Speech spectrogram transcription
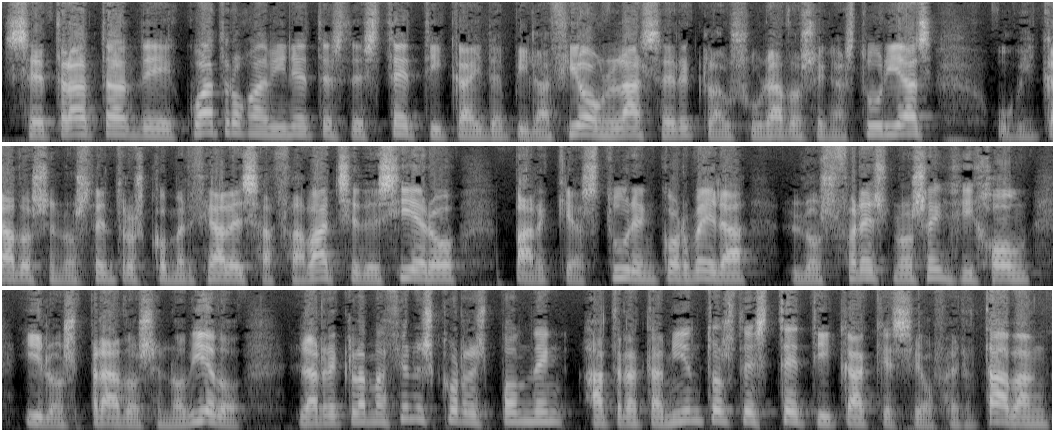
Se trata de cuatro gabinetes de estética y depilación láser clausurados en Asturias, ubicados en los centros comerciales Azabache de Siero, Parque Astur en Corbera, Los Fresnos en Gijón y Los Prados en Oviedo. Las reclamaciones corresponden a tratamientos de estética que se ofertaban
